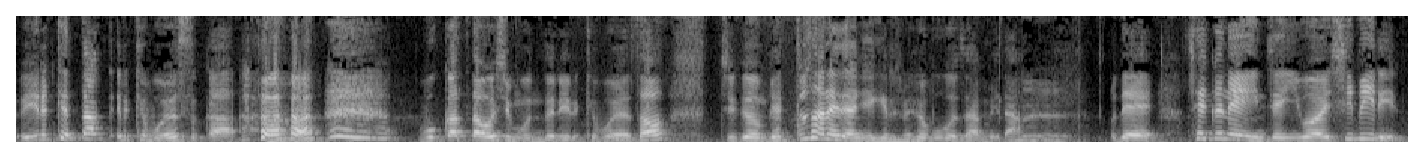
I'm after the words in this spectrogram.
왜 이렇게 딱 이렇게 모였을까? 못 갔다 오신 분들이 이렇게 모여서 지금 백두산에 대한 얘기를 좀 해보고자 합니다. 네. 네, 최근에 이제 2월 11일,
